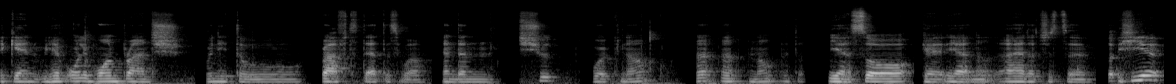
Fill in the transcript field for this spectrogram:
Again we have only one branch. We need to craft that as well. And then should work now. Uh, uh, no it doesn't yeah so okay yeah no i had just uh, so here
